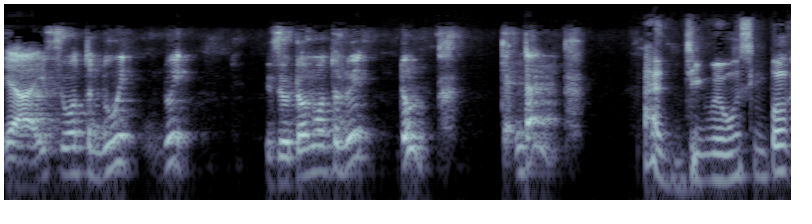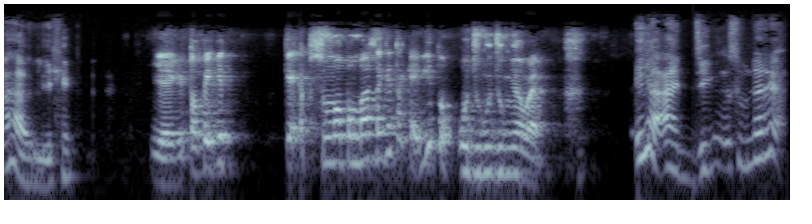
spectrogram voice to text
ya if you want to do it, do it. If you don't want to do it, don't. Kayak done. Anjing memang simpel kali. Ya topik kita kayak semua pembahasan kita kayak gitu ujung-ujungnya web. Iya anjing sebenarnya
